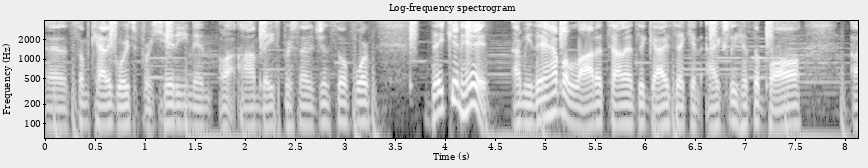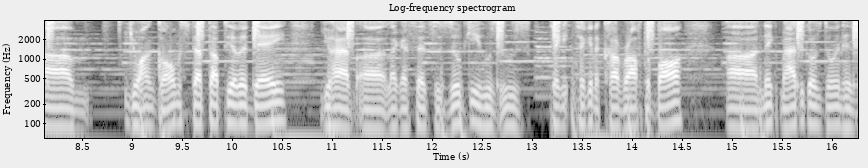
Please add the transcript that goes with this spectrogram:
uh, some categories for hitting and uh, on base percentage and so forth. They can hit. I mean, they have a lot of talented guys that can actually hit the ball. Um, Yan Gomes stepped up the other day. You have, uh, like I said, Suzuki, who's who's taking taking the cover off the ball. Uh, Nick Madrigal's doing his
